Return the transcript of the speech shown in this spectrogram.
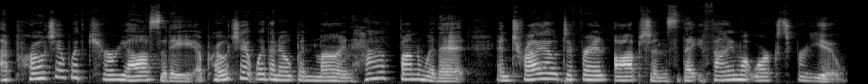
Approach it with curiosity, approach it with an open mind, have fun with it, and try out different options so that you find what works for you.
